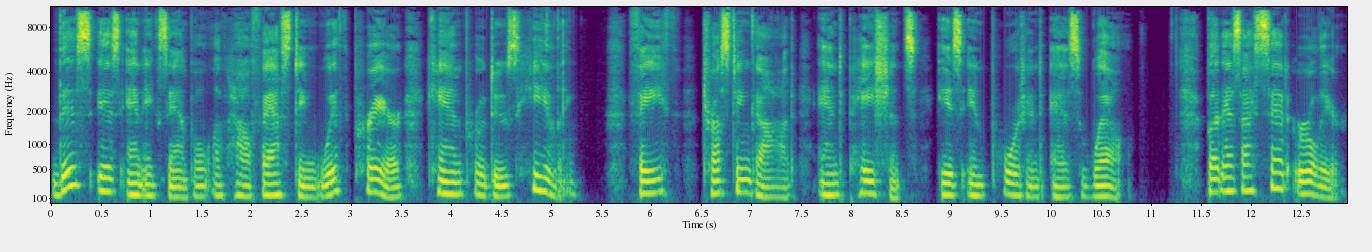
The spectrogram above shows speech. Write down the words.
This is an example of how fasting with prayer can produce healing. Faith, trusting God, and patience is important as well. But as I said earlier,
